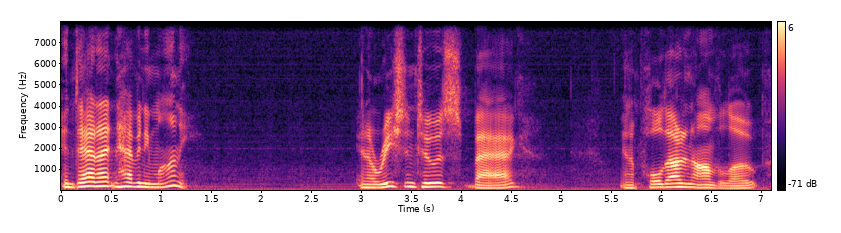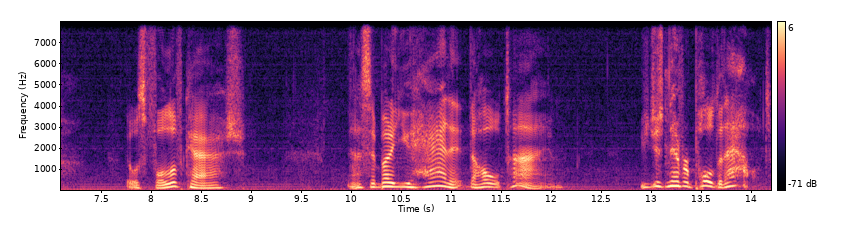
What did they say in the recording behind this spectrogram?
and dad, I didn't have any money. And I reached into his bag and I pulled out an envelope that was full of cash. And I said, Buddy, you had it the whole time. You just never pulled it out.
